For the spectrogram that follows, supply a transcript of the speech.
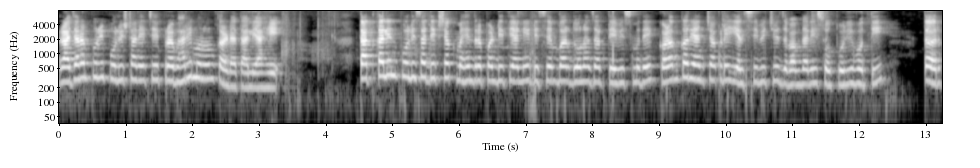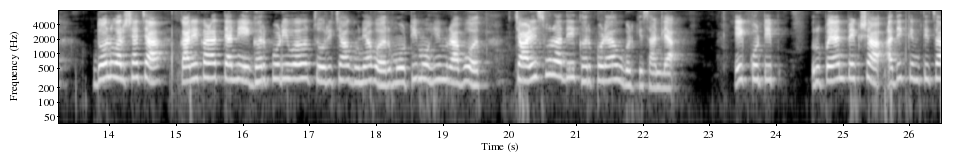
राजारामपुरी पोलीस ठाण्याचे प्रभारी म्हणून करण्यात आली आहे. तत्कालीन पोलीस अधीक्षक महेंद्र पंडित यांनी डिसेंबर दोन हजार तेवीसमध्ये कळमकर यांच्याकडे एल सी बीची जबाबदारी सोपवली होती. तर दोन वर्षाच्या कार्यकाळात त्यांनी घरफोडी व चोरीच्या गुन्ह्यावर मोठी मोहीम राबवत चाळीसहून अधिक घरफोड्या उघडकीस आणल्या. एक कोटी रुपयांपेक्षा अधिक किमतीचा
